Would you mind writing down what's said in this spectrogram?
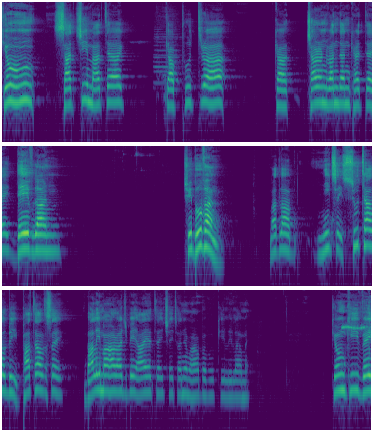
क्यों साची माता का पुत्र का चरण वंदन करते है देवगण त्रिभुवन मतलब नीचे सुतल भी पातल से बाली महाराज भी आए थे चैतन्य महाप्रभु की लीला में क्योंकि वे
